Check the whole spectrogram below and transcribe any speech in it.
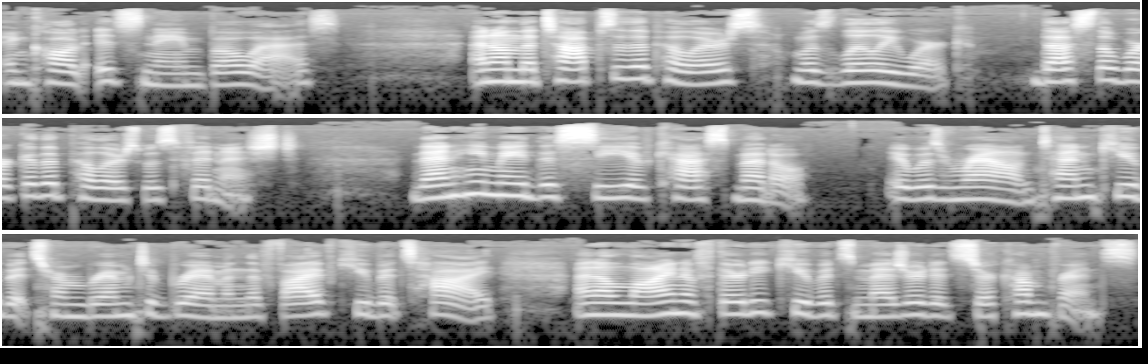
and called its name Boaz. And on the tops of the pillars was lily work. Thus the work of the pillars was finished. Then he made the sea of cast metal. It was round, ten cubits from brim to brim, and the five cubits high, and a line of thirty cubits measured its circumference.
